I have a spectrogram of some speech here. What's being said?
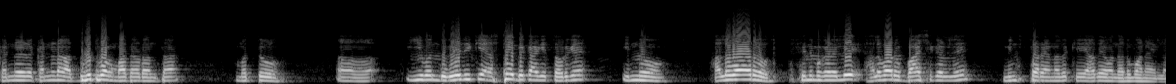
ಕನ್ನಡ ಕನ್ನಡ ಅದ್ಭುತವಾಗಿ ಮಾತಾಡೋಂಥ ಮತ್ತು ಈ ಒಂದು ವೇದಿಕೆ ಅಷ್ಟೇ ಬೇಕಾಗಿತ್ತು ಅವ್ರಿಗೆ. ಇನ್ನು ಹಲವಾರು ಸಿನಿಮಾಗಳಲ್ಲಿ, ಹಲವಾರು ಭಾಷೆಗಳಲ್ಲಿ ಮಿಂಚ್ತಾರೆ ಅನ್ನೋದಕ್ಕೆ ಯಾವುದೇ ಒಂದು ಅನುಮಾನ ಇಲ್ಲ.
